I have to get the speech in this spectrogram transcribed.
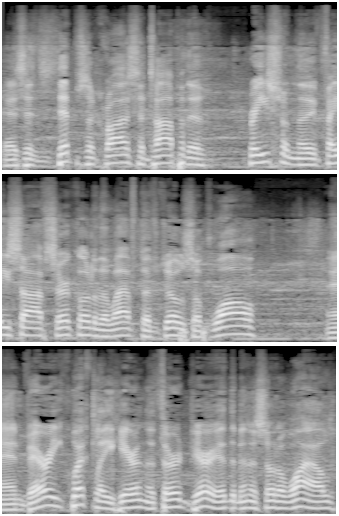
as it zips across the top of the crease from the face-off circle to the left of Joseph Woll. And very quickly here in the third period, the Minnesota Wild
